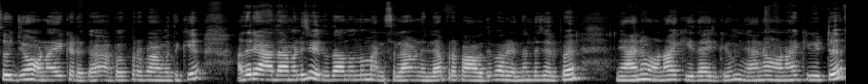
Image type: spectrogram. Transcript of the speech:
സ്വിച്ച് ഓണായി കിടക്കുക അപ്പോൾ പ്രഭാവതിക്ക് അത് രാധാമണി ചെയ്തതാണെന്നൊന്നും മനസ്സിലാവണില്ല. പ്രഭാവതി പറയുന്നുണ്ട് ചിലപ്പോൾ ഞാൻ ഓണാക്കിയതായിരിക്കും. ഞാൻ ഓണാക്കിയിട്ട്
